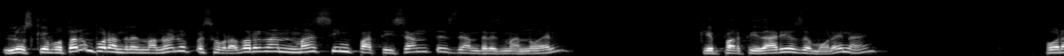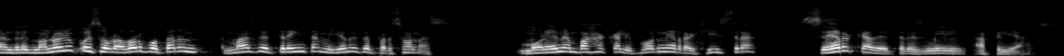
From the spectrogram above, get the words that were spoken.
los que votaron por Andrés Manuel López Obrador eran más simpatizantes de Andrés Manuel que partidarios de Morena. ¿eh? Por Andrés Manuel López Obrador votaron más de 30 millones de personas. Morena en Baja California registra cerca de 3.000 afiliados.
